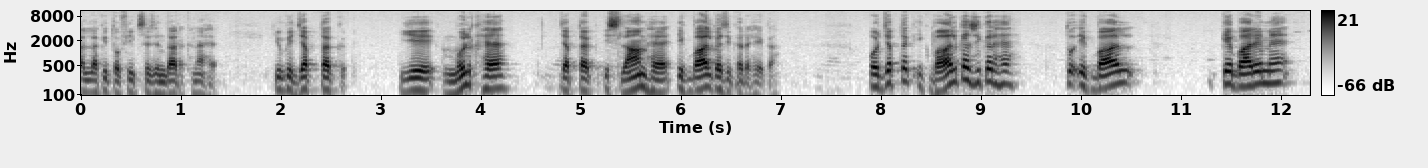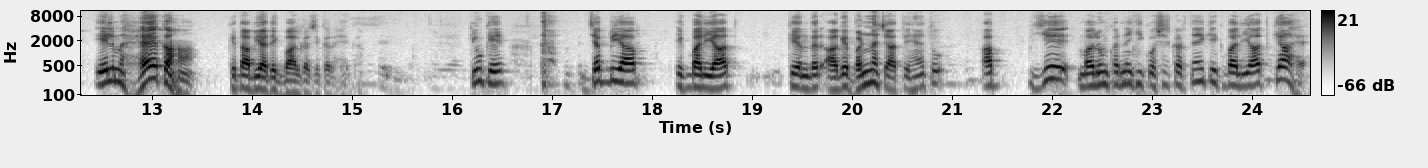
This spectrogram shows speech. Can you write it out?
अल्लाह की तोफ़ी से ज़िंदा रखना है। क्योंकि जब तक ये मुल्क है, जब तक इस्लाम है, इकबाल का ज़िक्र रहेगा। और जब तक इकबाल का ज़िक्र है तो इकबाल के बारे में इल्म है कहाँ? किताबियात इकबाल का ज़िक्र रहेगा। क्योंकि जब भी आप इकबालियात के अंदर आगे बढ़ना चाहते हैं तो आप ये मालूम करने की कोशिश करते हैं कि इकबालियात क्या है,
